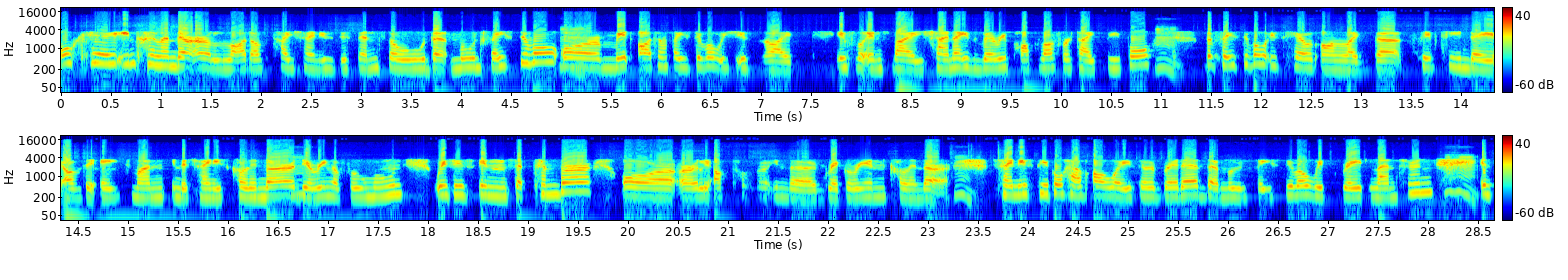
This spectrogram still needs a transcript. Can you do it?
Okay, in Thailand there are a lot of Thai Chinese descent. So the Moon Festival hmm. or Mid Autumn Festival, which is like influenced by China, is very popular for Thai people. Hmm. The festival is held on like the 15th day of the eighth month in the Chinese calendar during a full moon, which is in September or early October in the Gregorian calendar. Chinese people have always celebrated the Moon Festival with great lanterns. In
